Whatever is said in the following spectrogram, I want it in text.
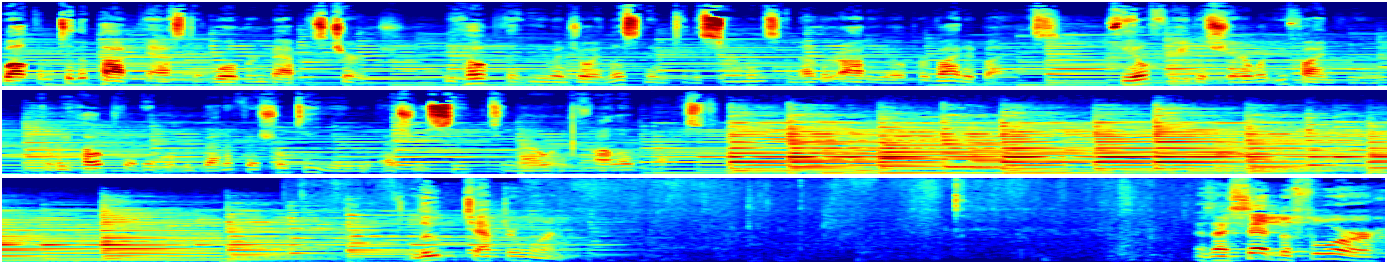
Welcome to the podcast of Woburn Baptist Church. We hope that you enjoy listening to the sermons and other audio provided by us. Feel free to share what you find here, and we hope that it will be beneficial to you as you seek to know and follow Christ. Luke chapter 1. As I said before,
